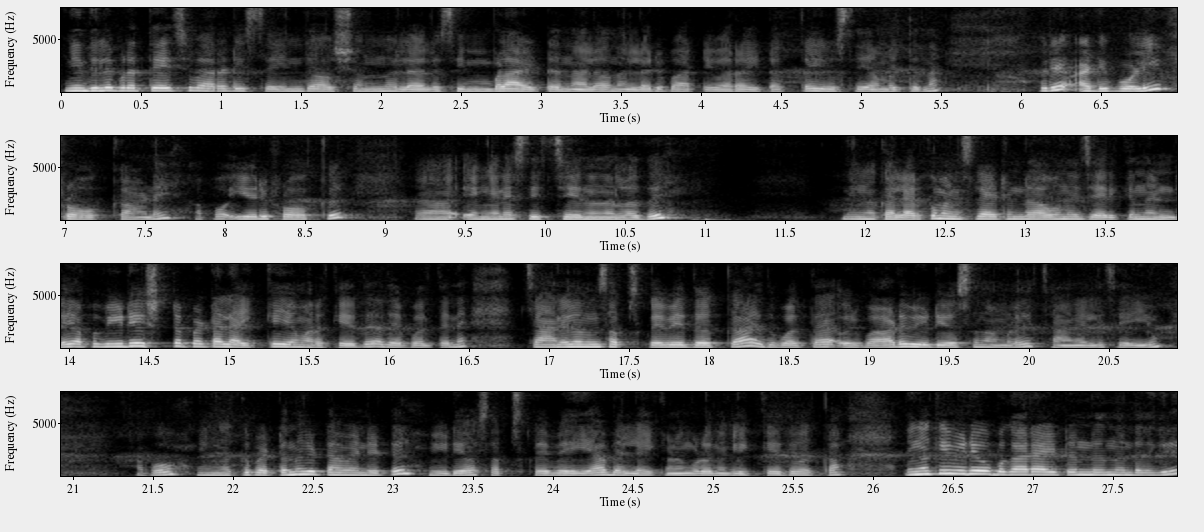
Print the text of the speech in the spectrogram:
ഇനി ഇതിൽ പ്രത്യേകിച്ച് വേറെ ഡിസൈനിന്റെ ആവശ്യമൊന്നുമില്ല. അതിൽ സിമ്പിളായിട്ട് എന്നാലോ നല്ലൊരു പാർട്ടി വെയർ ആയിട്ടൊക്കെ യൂസ് ചെയ്യാൻ പറ്റുന്ന ഒരു അടിപൊളി ഫ്രോക്കാണ്. അപ്പോൾ ഈ ഒരു ഫ്രോക്ക് എങ്ങനെ സ്റ്റിച്ച് ചെയ്യുന്നതെന്നുള്ളത് നിങ്ങൾക്ക് എല്ലാവർക്കും മനസ്സിലായിട്ടുണ്ടാവും എന്ന് വിചാരിക്കുന്നുണ്ട്. അപ്പോൾ വീഡിയോ ഇഷ്ടപ്പെട്ടാൽ ലൈക്ക് ചെയ്യാൻ മറക്കരുത്. അതേപോലെ തന്നെ ചാനലൊന്ന് സബ്സ്ക്രൈബ് ചെയ്ത് വെക്കുക. ഇതുപോലത്തെ ഒരുപാട് വീഡിയോസ് നമ്മൾ ചാനലിൽ ചെയ്യും. അപ്പോൾ നിങ്ങൾക്ക് പെട്ടെന്ന് കിട്ടാൻ വേണ്ടിയിട്ട് വീഡിയോ സബ്സ്ക്രൈബ് ചെയ്യുക ബെല്ലൈക്കണും കൂടെ ഒന്ന് ക്ലിക്ക് ചെയ്ത് വെക്കുക. നിങ്ങൾക്ക് ഈ വീഡിയോ ഉപകാരമായിട്ടുണ്ടെന്നുണ്ടെങ്കിൽ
